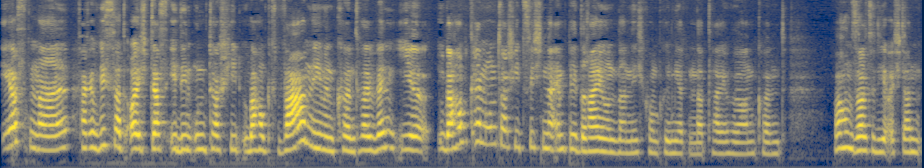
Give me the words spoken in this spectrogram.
Erstmal vergewissert euch, dass ihr den Unterschied überhaupt wahrnehmen könnt, weil wenn ihr überhaupt keinen Unterschied zwischen einer MP3 und einer nicht komprimierten Datei hören könnt, warum solltet ihr euch dann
